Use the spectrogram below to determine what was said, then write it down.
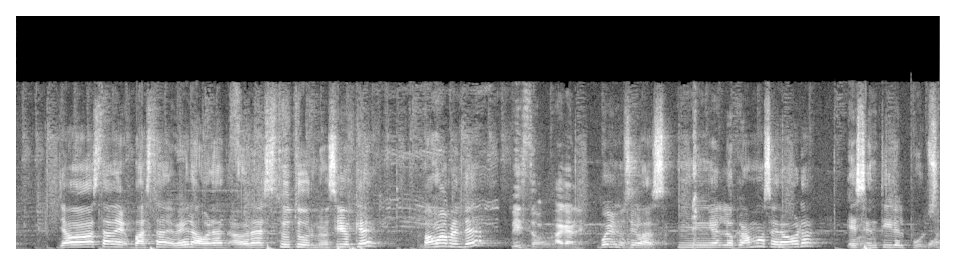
ya basta de, basta de ver, ahora, ahora es tu turno, ¿sí o qué? ¿Vamos a aprender? Listo, hágale. Bueno, Sebas, mm, lo que vamos a hacer ahora es sentir el pulso.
